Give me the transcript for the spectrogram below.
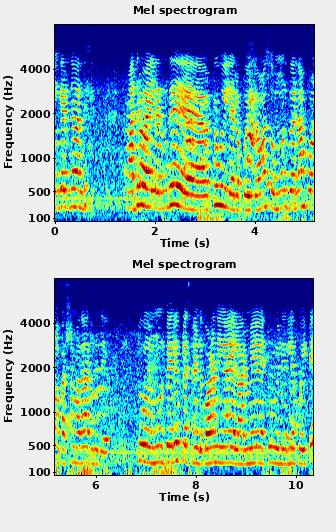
இங்கேருந்து வந்து மதுரை வாயிலேருந்து டூ வீலரில் போயிட்டோம். ஸோ மூணு பேர் தான் போனோம். கஷ்டமாக தான் இருந்தது. டூ மூணு பேர் ப்ளஸ் ரெண்டு குழந்தைங்க எல்லாருமே டூ வீலர்லேயே போயிட்டு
